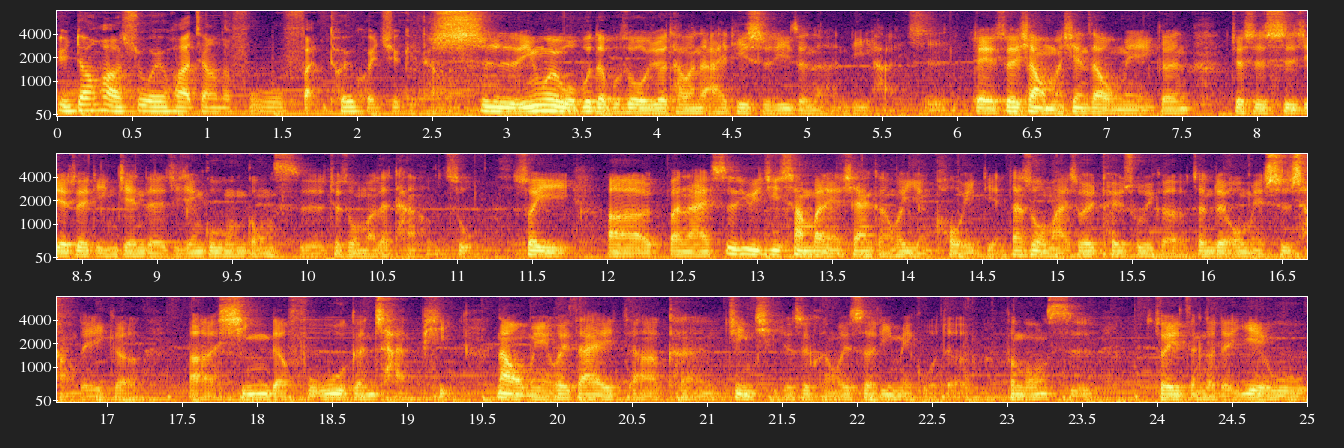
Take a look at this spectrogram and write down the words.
云端化、数位化这样的服务反推回去给他们。是因为我不得不说，我觉得台湾的 IT 实力真的很厉害。是对，所以像我们现在，我们也跟就是世界最顶尖的几间顾问公司，就是我们在谈合作。所以呃，本来是预计上半年，现在可能会延后一点，但是我们还是会推出一个针对欧美市市场的一个呃新的服务跟产品。那我们也会在呃可能近期就是可能会设立美国的分公司。所以整个的业务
